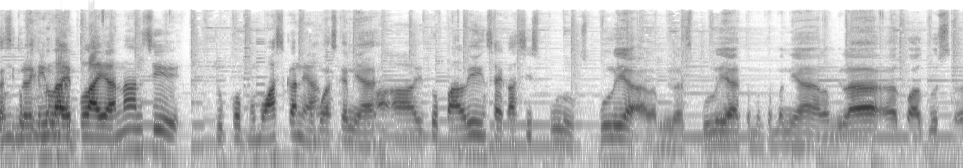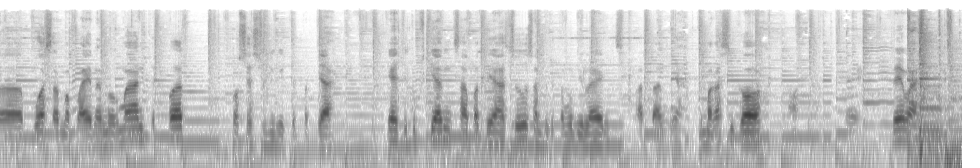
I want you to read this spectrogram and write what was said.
Kasih nilai nilai pelayanan sih cukup memuaskan ya. memuaskan ya. Ah, itu paling saya kasih 10. 10 ya alhamdulillah 10 ya teman-teman ya. Alhamdulillah eh, Ko Agus eh, puas sama pelayanan Nurman cepet. Prosesnya juga cepet ya. Oke cukup sekian sahabat Yasu. Sampai ketemu di lain kesempatan ya. Terima kasih kok Oke. Deh mas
